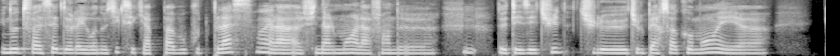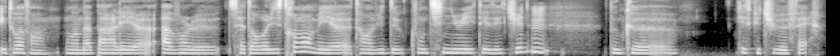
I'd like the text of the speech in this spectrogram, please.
une autre facette de l'aéronautique, c'est qu'il n'y a pas beaucoup de place à la, finalement à la fin de, mm. de tes études. Tu le, tu le perçois comment et, et toi, enfin, on en a parlé avant le, cet enregistrement, mais tu as envie de continuer tes études. Mm. Donc, qu'est-ce que tu veux faire?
